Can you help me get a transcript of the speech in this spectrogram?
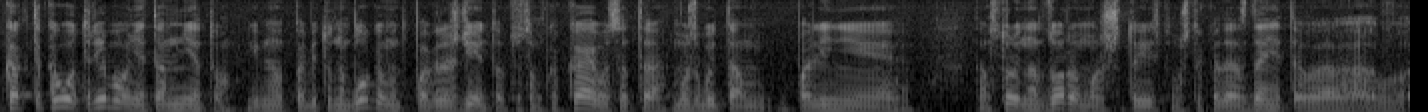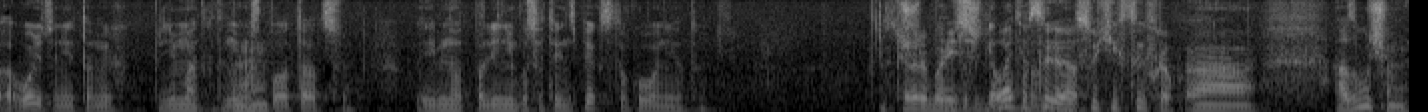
как такового требования там нету. Именно вот по бетонным блокам, вот по ограждению, там, то там какая высота, может быть там по линии там стройнадзора может что-то есть, потому что когда здания то вводятся, они там их принимают как-то ну, в эксплуатацию. Именно по линии госавтоинспекции такого нету. Скажи, Борисович, Другие давайте в направления. о сухих цифрах а, озвучим.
